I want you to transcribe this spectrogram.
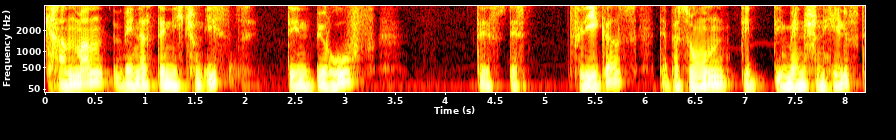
Kann man, wenn es denn nicht schon ist, den Beruf des, des Pflegers, der Person, die die Menschen hilft,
